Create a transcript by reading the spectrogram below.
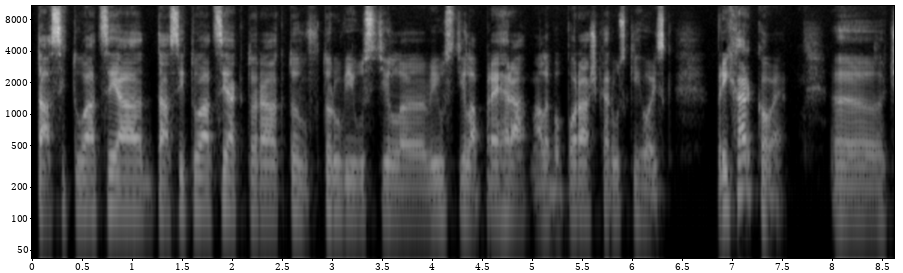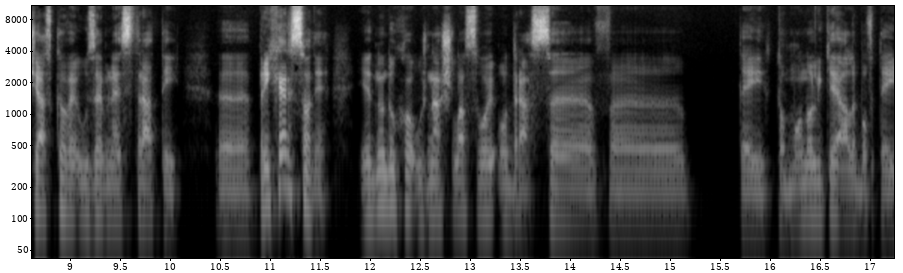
tá situácia, tá situácia ktorá, ktorú, ktorú vyústil, vyústila prehra alebo porážka ruských vojsk pri Charkove, čiastkové územné straty, e, pri Chersone jednoducho už našla svoj odraz v tej, tom monolite alebo v tej,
